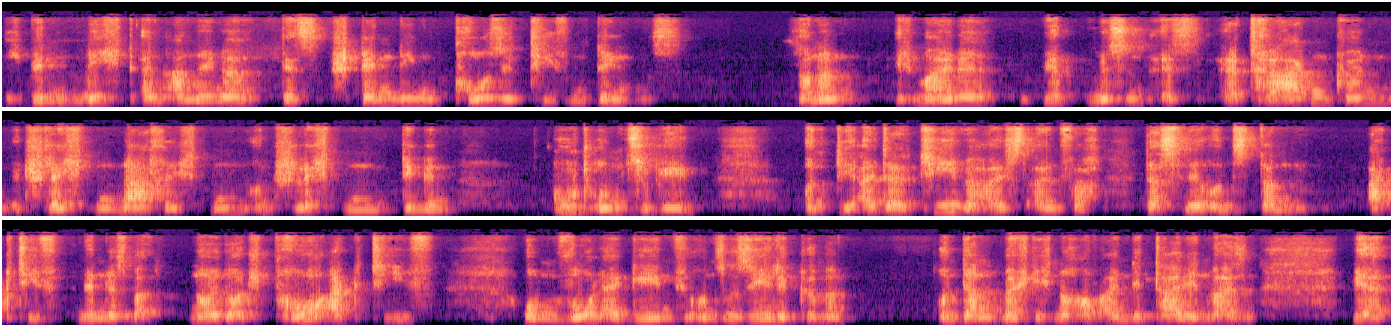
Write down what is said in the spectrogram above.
Ich bin nicht ein Anhänger des ständigen positiven Denkens, sondern ich meine, wir müssen es ertragen können, mit schlechten Nachrichten und schlechten Dingen gut umzugehen. Und die Alternative heißt einfach, dass wir uns dann aktiv, nennen wir es mal neudeutsch, proaktiv um Wohlergehen für unsere Seele kümmern. Und dann möchte ich noch auf ein Detail hinweisen. Wir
